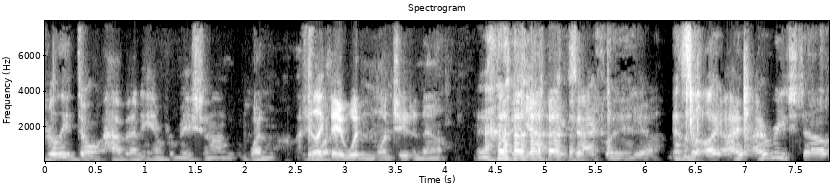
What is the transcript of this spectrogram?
really don't have any information on when. I feel like what- they wouldn't want you to know. yeah, exactly. Yeah. And so like I, I reached out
